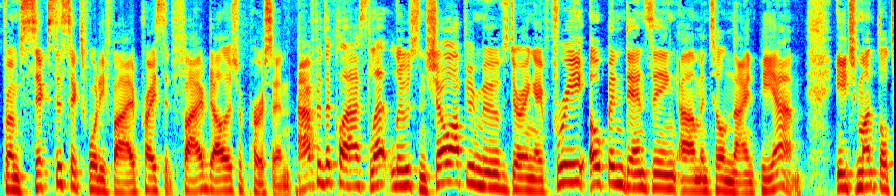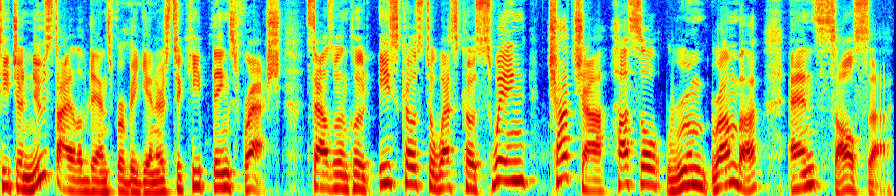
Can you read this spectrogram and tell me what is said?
from 6 to 6:45, priced at $5 a person. After the class, let loose and show off your moves during a free open dancing um, until 9 p.m. Each month, they'll teach a new style of dance for beginners to keep things fresh. Styles will include East Coast to West Coast swing, cha-cha, hustle, rum- rumba, and salsa.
